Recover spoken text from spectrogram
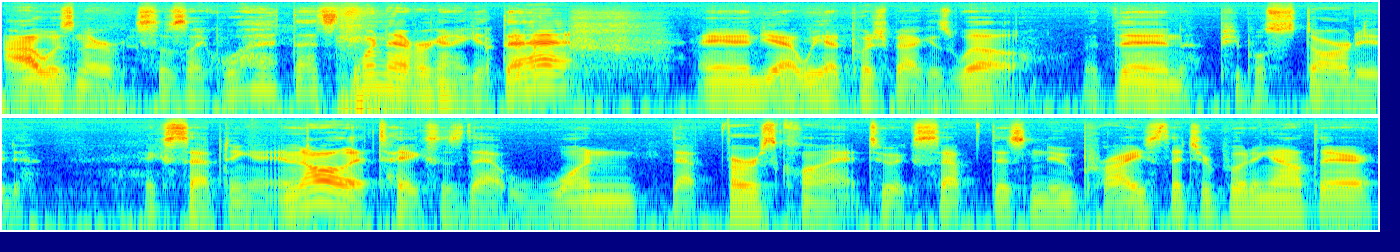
i was nervous. I was like what? That's we're never to get that. And yeah we had pushback as well. But then people started accepting it. And all it takes is that one that first client to accept this new price that you're putting out there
